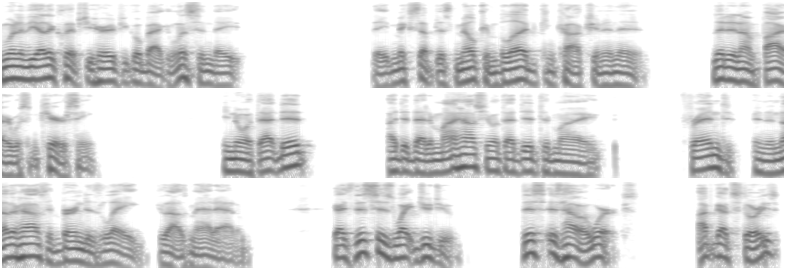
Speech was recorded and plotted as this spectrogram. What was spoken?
In one of the other clips you heard, if you go back and listen, they they mixed up this milk and blood concoction and then lit it on fire with some kerosene. You know what that did? I did that in my house. You know what that did to my friend in another house? It burned his leg because I was mad at him. Guys, this is white juju. This is how it works. I've got stories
